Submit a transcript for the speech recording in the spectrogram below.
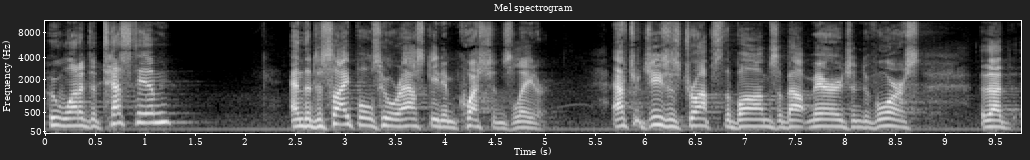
who wanted to test him, and the disciples who were asking him questions later. After Jesus drops the bombs about marriage and divorce, that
